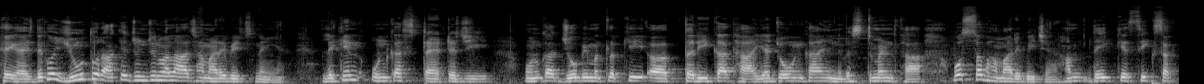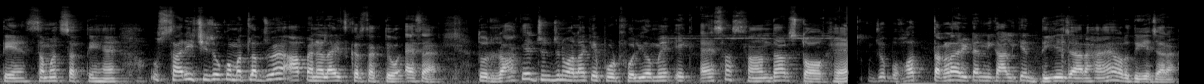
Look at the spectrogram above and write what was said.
हे गाइस देखो, यूँ तो राकेश झुंझुनवाला आज हमारे बीच नहीं है, लेकिन उनका स्ट्रैटेजी उनका जो भी मतलब कि तरीका था या जो उनका इन्वेस्टमेंट था, वो सब हमारे बीच है। हम देख के सीख सकते हैं, समझ सकते हैं, उस सारी चीज़ों को मतलब जो है आप एनालाइज कर सकते हो, ऐसा है। तो राकेश झुंझुनवाला के पोर्टफोलियो में एक ऐसा शानदार स्टॉक है जो बहुत तगड़ा रिटर्न निकाल के दिए जा रहा है और दिए जा रहा है।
